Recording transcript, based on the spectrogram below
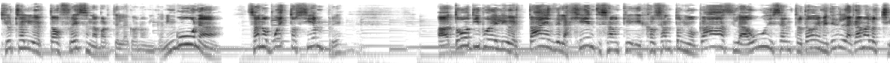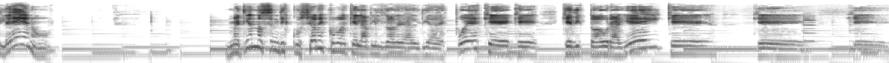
¿Qué otra libertad ofrecen aparte de la económica? Ninguna. Se han opuesto siempre a todo tipo de libertades de la gente. Saben que José Antonio Caz, la UDI se han tratado de meter en la cama a los chilenos. Metiéndose en discusiones como que la píldora del día después, que, que, que dictadura gay, que, que, que,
